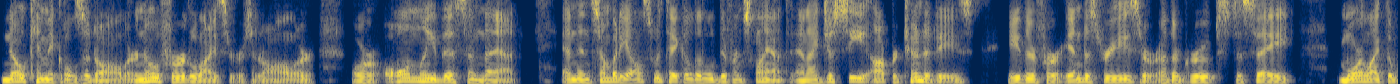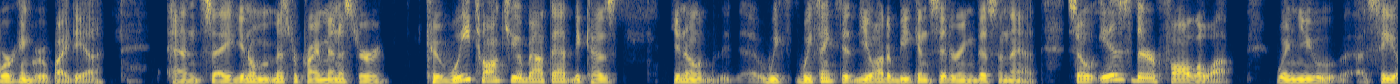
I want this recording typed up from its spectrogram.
no chemicals at all or no fertilizers at all or or only this and that. And then somebody else would take a little different slant and i just see opportunities either for industries or other groups to say more like the working group idea and say you know mr prime minister could we talk to you about that? Because you know we we think that you ought to be considering this and that. So is there follow up when you see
